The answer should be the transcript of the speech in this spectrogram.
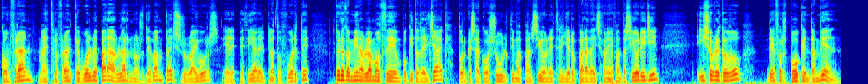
con Fran, maestro Fran, que vuelve para hablarnos de Vampire Survivors, el especial, el plato fuerte, pero también hablamos de un poquito del Jack, porque sacó su última expansión Stranger of Paradise Final Fantasy Origin, y sobre todo de Forspoken también.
